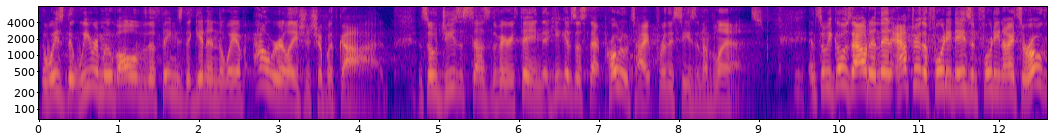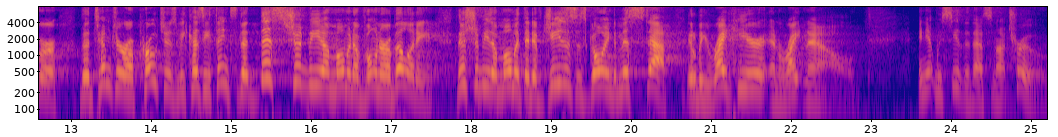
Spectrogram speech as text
The ways that we remove all of the things that get in the way of our relationship with God. And so Jesus does the very thing that he gives us that prototype for the season of Lent. And so he goes out, and then after the 40 days and 40 nights are over, the tempter approaches because he thinks that this should be a moment of vulnerability. This should be the moment that if Jesus is going to misstep, it'll be right here and right now. And yet we see that that's not true.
